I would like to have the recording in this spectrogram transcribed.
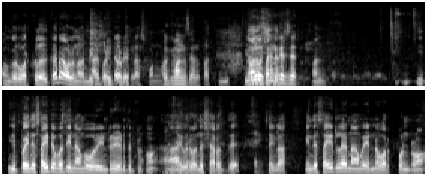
அவங்க ஒரு ஒர்க்கில் இருக்காரு. அவளை நம்ம மீட் பண்ணிட்டு அப்படியே. கிராஸ் பண்ணலாம். ஓகே வாங்க சார் பார்த்து சங்கர். சார் வாங்க. இப்போ இந்த சைட்டை பற்றி நம்ம ஒரு இன்டர்வியூ எடுத்துட்டு இருக்கோம். இவர் வந்து சரத்து சரி. சரிங்களா? இந்த சைட்டில் நாம் என்ன ஒர்க் பண்ணுறோம்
